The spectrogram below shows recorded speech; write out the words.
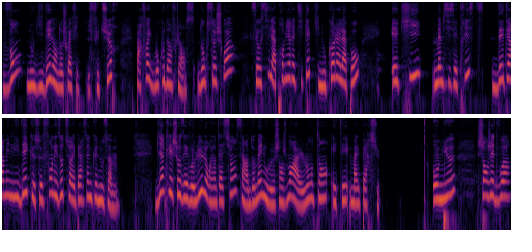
vont nous guider dans nos choix futurs, parfois avec beaucoup d'influence. Donc ce choix, c'est aussi la première étiquette qui nous colle à la peau et qui, même si c'est triste, détermine l'idée que se font les autres sur les personnes que nous sommes. Bien que les choses évoluent, l'orientation, c'est un domaine où le changement a longtemps été mal perçu. Au mieux, changer de voie,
